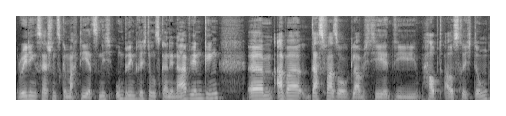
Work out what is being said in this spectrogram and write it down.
Reading Sessions gemacht, die jetzt nicht unbedingt Richtung Skandinavien gingen. Ähm, aber das war so, glaube ich, die, die Hauptausrichtung.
